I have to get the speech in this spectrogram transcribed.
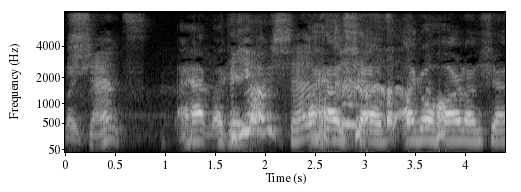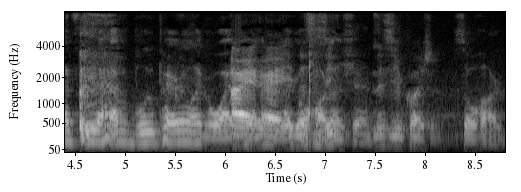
Like Shants? I have. Okay. you have shants? I have shants. I go hard on shants, dude. I have a blue pair and like a white All right, pair. all right. I go this hard is on your, shants. This is your question. So hard.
